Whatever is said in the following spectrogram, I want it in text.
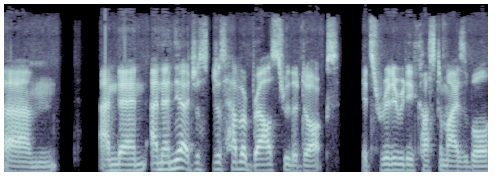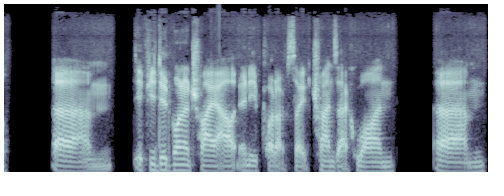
Um, and then and then yeah, just just have a browse through the docs. It's really really customizable. Um, if you did want to try out any products like Transak One, um,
